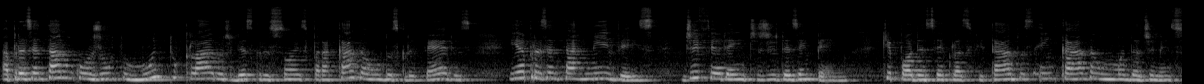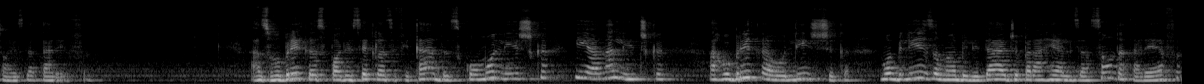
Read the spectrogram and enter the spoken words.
apresentar um conjunto muito claro de descrições para cada um dos critérios e apresentar níveis diferentes de desempenho, que podem ser classificados em cada uma das dimensões da tarefa. As rubricas podem ser classificadas como holística e analítica a rubrica holística mobiliza uma habilidade para a realização da tarefa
